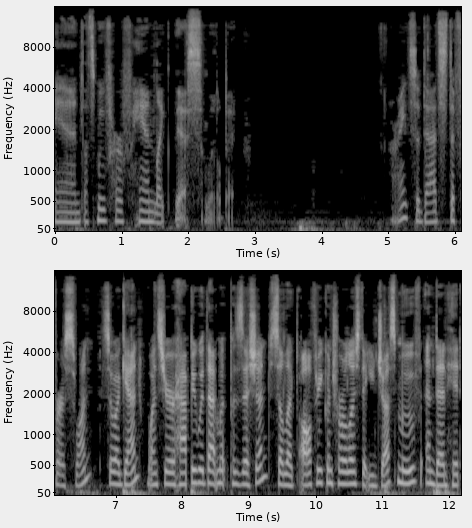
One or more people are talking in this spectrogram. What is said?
And let's move her hand like this a little bit. Right, so that's the first one. So again, once you're happy with that position, select all three controllers that you just moved and then hit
